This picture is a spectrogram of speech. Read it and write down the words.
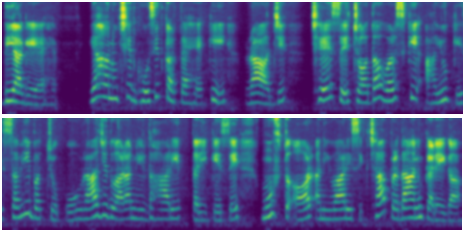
दिया गया है। यह अनुच्छेद घोषित करता है कि राज्य छः से चौदह वर्ष की आयु के सभी बच्चों को राज्य द्वारा निर्धारित तरीके से मुफ़्त और अनिवार्य शिक्षा प्रदान करेगा।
